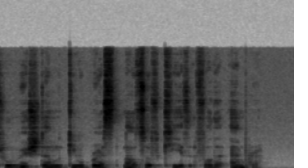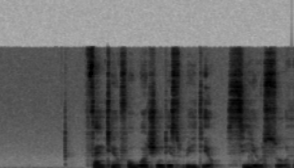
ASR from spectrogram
to wish them give birth lots of kids for the emperor. Thank you for watching this video. See you soon.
